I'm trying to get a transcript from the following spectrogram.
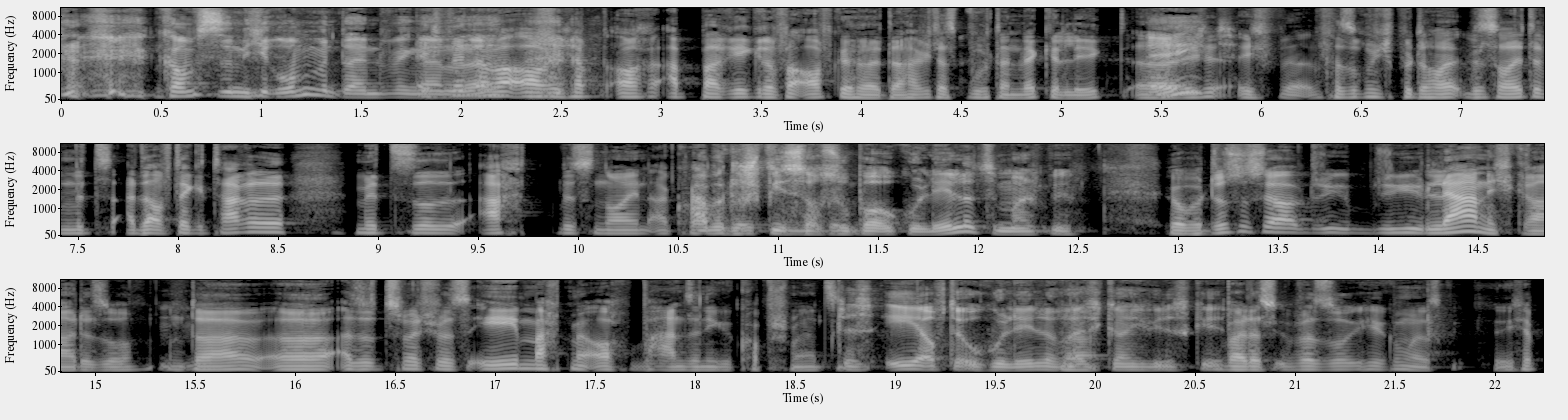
Kommst du nicht rum mit deinen Fingern, Ich bin oder? aber auch, ich habe auch ab Barré-Griffe aufgehört, da habe ich das Buch dann weggelegt. Äh, Echt? Ich, ich versuche mich bis heute mit, also auf der Gitarre mit so acht bis neun Akkorden. aber du spielst doch super Ukulele zum Beispiel. Ja, aber das ist ja, die, die lerne ich gerade so. Mhm. Und da, äh, also zum Beispiel das E macht mir auch wahnsinnige Kopfschmerzen. Das E auf der Ukulele, weiß Ja. ich gar nicht, wie das geht. Weil das über so, hier, guck mal, das, ich habe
